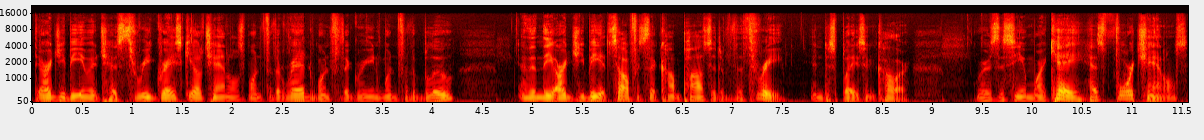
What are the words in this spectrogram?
the RGB image has three grayscale channels, one for the red, one for the green, one for the blue. And then the RGB itself is the composite of the three and displays in color. Whereas the CMYK has four channels,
